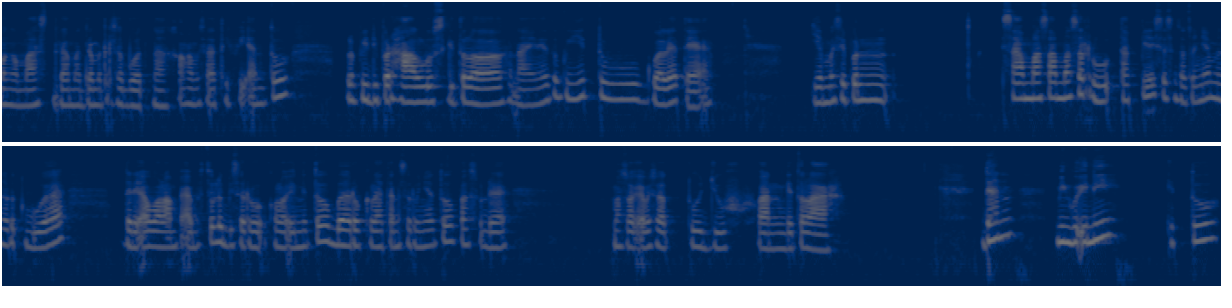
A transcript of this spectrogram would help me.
mengemas drama-drama tersebut. Nah kalau misalnya TVN tuh lebih diperhalus gitu loh. Nah ini tuh begitu gue lihat ya. Ya meskipun sama-sama seru tapi season satunya menurut gue dari awal sampai habis tuh lebih seru. Kalau ini tuh baru kelihatan serunya tuh pas sudah masuk episode tujuhan gitu lah. Dan minggu ini itu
